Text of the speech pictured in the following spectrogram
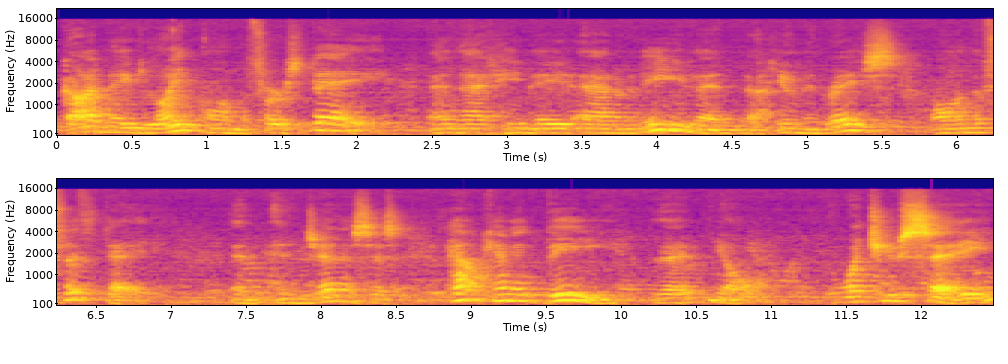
God made light on the first day and that he made Adam and Eve and the human race on the fifth day in, in Genesis. How can it be that, you know, what you say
